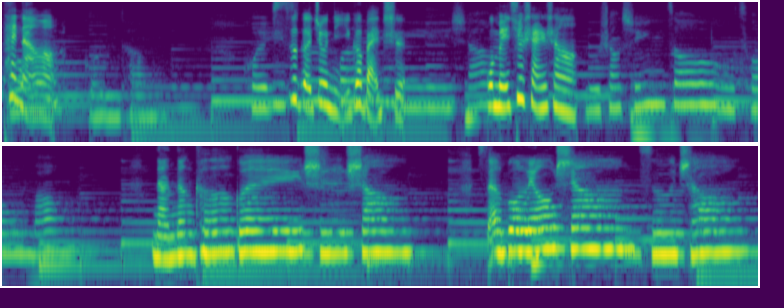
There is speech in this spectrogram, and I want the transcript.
太难了。四个就你一个白痴，我没去山上。难能可贵，世上散播留香磁场。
